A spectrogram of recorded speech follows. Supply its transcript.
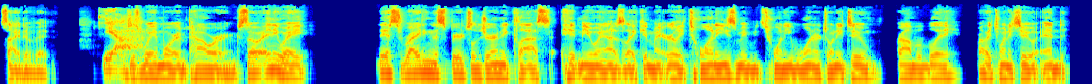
side of it. Yeah. Which is way more empowering. So anyway, this writing the spiritual journey class hit me when I was like in my early 20s, maybe 21 or 22, probably, probably 22. And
